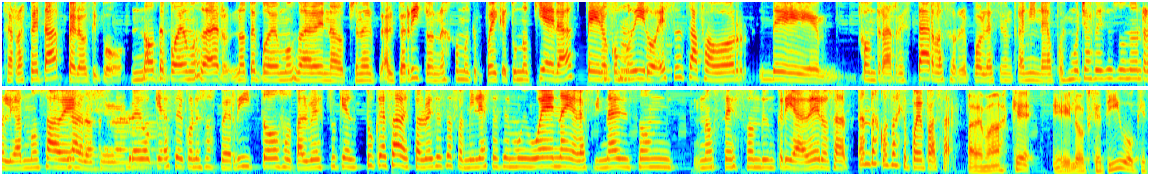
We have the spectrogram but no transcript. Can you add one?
se respeta, pero tipo, no te podemos dar, no te podemos dar en adopción al, al perrito. No es como que puede que tú no quieras, pero como digo, eso es a favor de contrarrestar la sobrepoblación canina. Pues muchas veces uno en realidad no sabe luego qué hacer con esos perritos o tal vez tú, qué- tú qué sabes, tal vez esa familia se hace muy buena y al final son, no sé, son de un criadero, o sea, tantas cosas que pueden pasar. Además que el objetivo que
